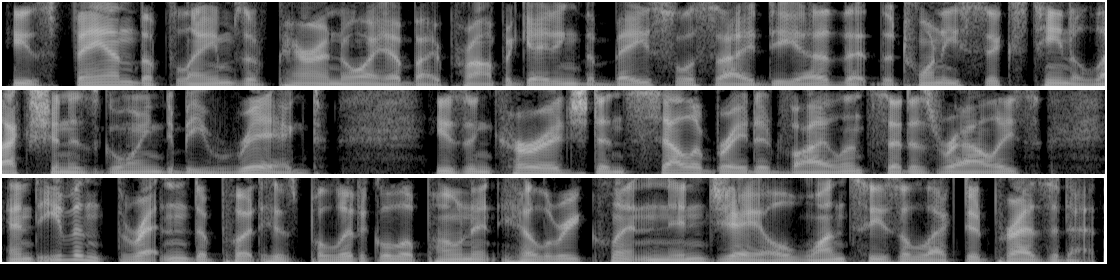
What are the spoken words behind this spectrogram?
He's fanned the flames of paranoia by propagating the baseless idea that the 2016 election is going to be rigged He's encouraged and celebrated violence at his rallies and even threatened to put his political opponent Hillary Clinton in jail once he's elected president.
